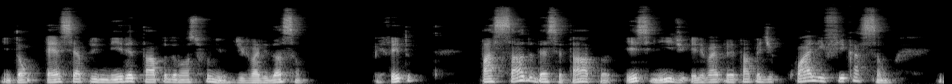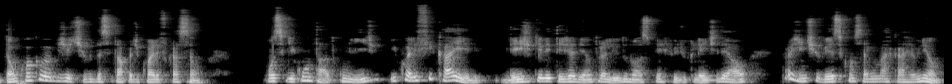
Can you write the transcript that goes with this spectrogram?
Então, essa é a primeira etapa do nosso funil de validação. Perfeito? Passado dessa etapa, esse lead ele vai para a etapa de qualificação. Então, qual é o objetivo dessa etapa de qualificação? Conseguir contato com o lead e qualificar ele, desde que ele esteja dentro ali do nosso perfil de cliente ideal, para a gente ver se consegue marcar a reunião.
